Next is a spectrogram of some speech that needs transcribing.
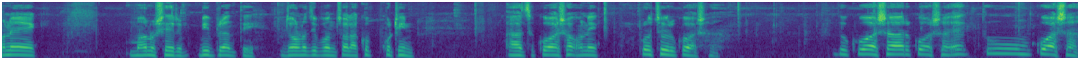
অনেক মানুষের বিভ্রান্তি, জনজীবন চলা খুব কঠিন। আজ কুয়াশা অনেক, প্রচুর কুয়াশা। শুধু কুয়াশা আর কুয়াশা, একদম কুয়াশা।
